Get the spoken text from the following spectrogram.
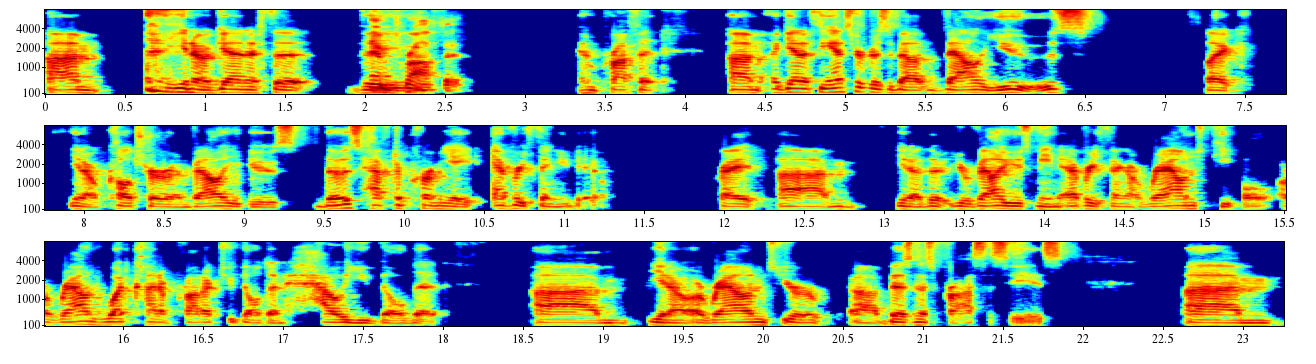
Um, you know, again, if the, the and profit and profit. Um, again, if the answer is about values, like you know, culture and values, those have to permeate everything you do, right? Um, you know, the, your values mean everything around people, around what kind of product you build and how you build it. Um, you know, around your uh, business processes Um,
